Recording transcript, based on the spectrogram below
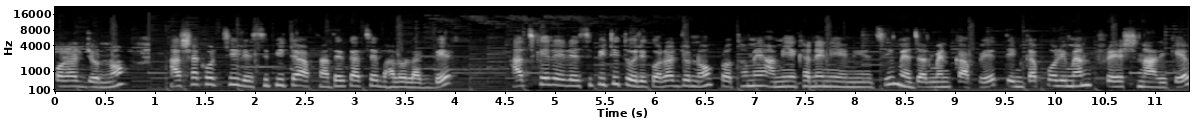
করার জন্য। আশা করছি রেসিপিটা আপনাদের কাছে ভালো লাগবে। আজকের এই রেসিপিটি তৈরি করার জন্য প্রথমে আমি এখানে নিয়ে নিয়েছি মেজারমেন্ট কাপে তিন কাপ পরিমাণ ফ্রেশ নারিকেল।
